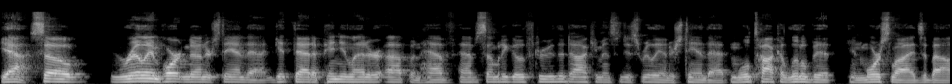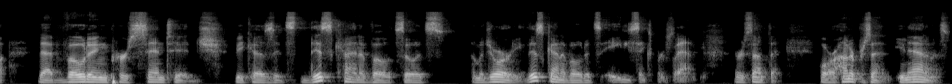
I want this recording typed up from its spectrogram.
Yeah. So really important to understand that. Get that opinion letter up and have have somebody go through the documents and just really understand that. And we'll talk a little bit in more slides about that voting percentage because it's this kind of vote. So it's a majority. This kind of vote, it's 86% or something, or 100% unanimous.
